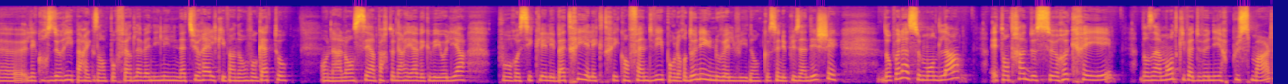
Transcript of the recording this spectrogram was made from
euh, l'écorce de riz par exemple, pour faire de la vanilline naturelle qui va dans vos gâteaux. On a lancé un partenariat avec Veolia pour recycler les batteries électriques en fin de vie, pour leur donner une nouvelle vie. Donc ce n'est plus un déchet. Donc voilà, ce monde-là est en train de se recréer dans un monde qui va devenir plus smart,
